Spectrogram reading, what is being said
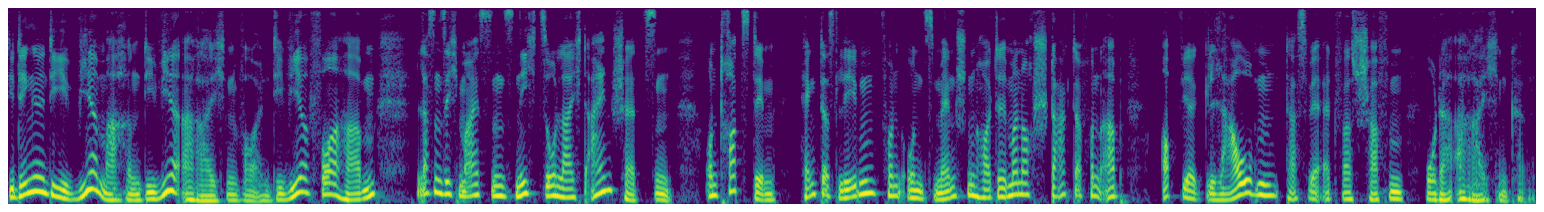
Die Dinge, die wir machen, die wir erreichen wollen, die wir vorhaben, lassen sich meistens nicht so leicht einschätzen. Und trotzdem hängt das Leben von uns Menschen heute immer noch stark davon ab, ob wir glauben, dass wir etwas schaffen oder erreichen können.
